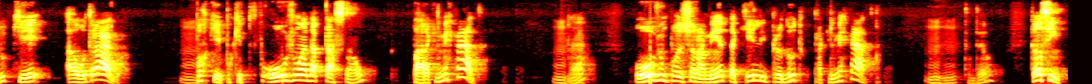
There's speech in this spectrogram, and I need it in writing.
do que a outra água. Hum. Por quê? Porque houve uma adaptação para aquele mercado. Uhum. Né? Houve um posicionamento daquele produto para aquele mercado. Uhum. Entendeu? Então, assim,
